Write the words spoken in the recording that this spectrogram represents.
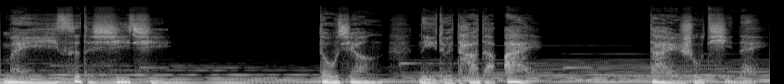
每一次的吸气，都将你对他的爱带入体内；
